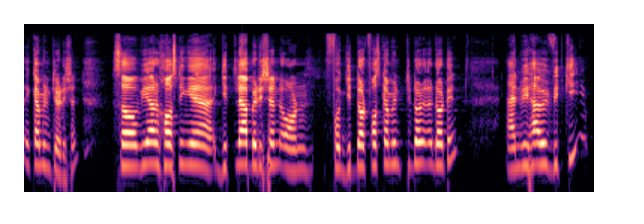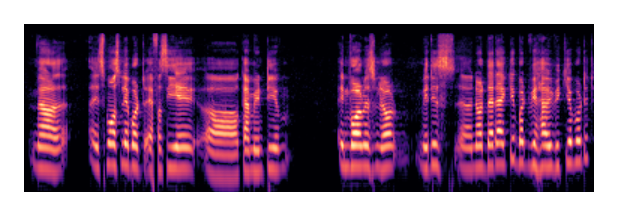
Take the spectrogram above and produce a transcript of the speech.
a community edition. So we are hosting a GitLab edition on for and we have a wiki. Uh, it's mostly about FSCA uh, community involvement. It is uh, not that active, but we have a wiki about it.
